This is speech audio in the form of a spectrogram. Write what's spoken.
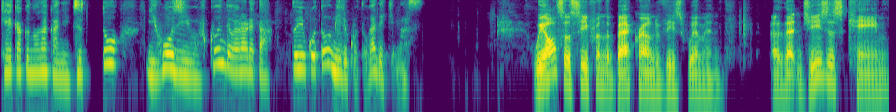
計画の中にずっと違法人を含んでおられたということを見ることができます。We also see from the background of these women uh, that Jesus came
